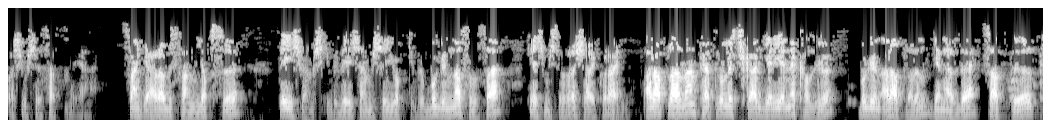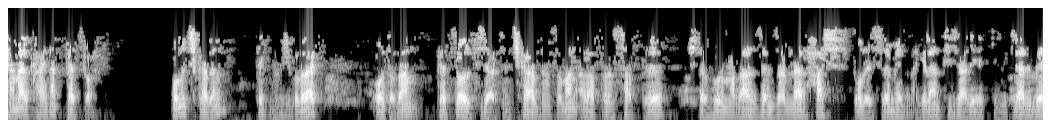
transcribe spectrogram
Başka bir şey satmıyor yani. Sanki Arabistan'ın yapısı değişmemiş gibi, değişen bir şey yok gibi. Bugün nasılsa geçmişte de aşağı yukarı aynı. Araplardan petrole çıkar, geriye ne kalıyor? Bugün Arapların genelde sattığı temel kaynak petrol. Onu çıkarın teknolojik olarak ortadan petrol ticaretini çıkardığınız zaman Arapların sattığı işte hurmalar, zemzemler, haş dolayısıyla meydana gelen ticari etkinlikler ve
